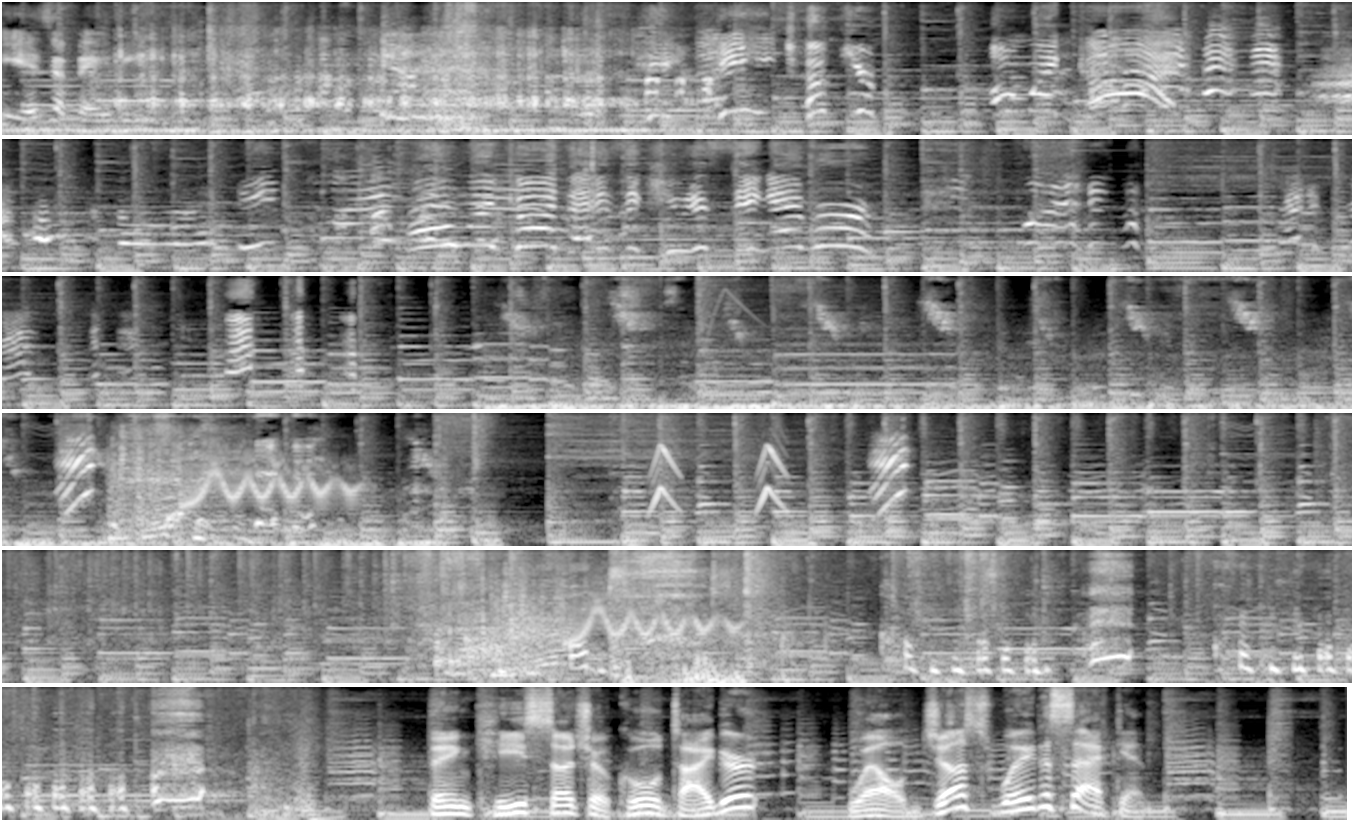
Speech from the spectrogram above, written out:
He is a baby. he, he took your. Oh my god! Oh my god, that is the cutest thing ever! Think he's such a cool tiger? Well, just wait a second. Ew.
